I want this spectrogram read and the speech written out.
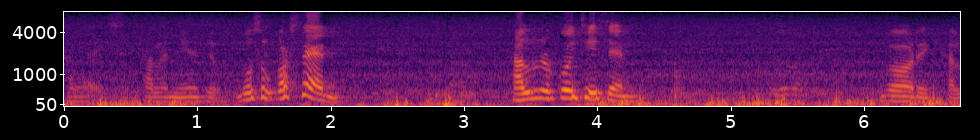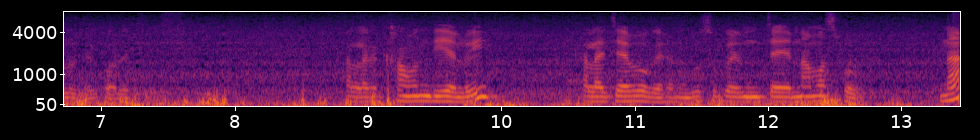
খালা এসে, খালা নিয়ে যাও। গোসল করছেন? খালুরে কই থইছেন? ঘরে, খালুরে ঘরে খালারে খাওয়ান দিয়ে লই। খালা যাব এখন গোসল করে যাই নামাজ পড়ব। না?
